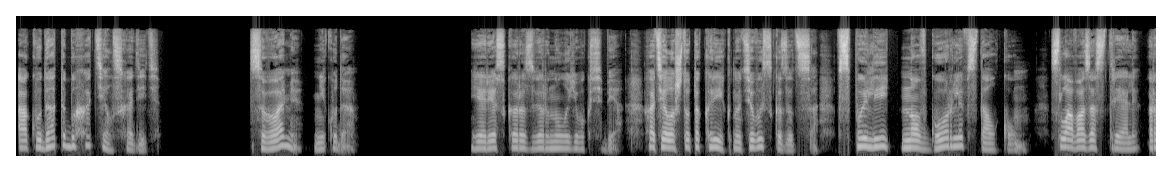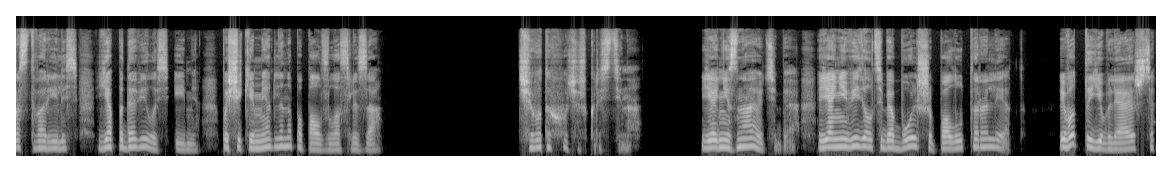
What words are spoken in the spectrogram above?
А куда ты бы хотел сходить?» «С вами никуда». Я резко развернула его к себе. Хотела что-то крикнуть и высказаться, вспылить, но в горле встал ком. Слова застряли, растворились, я подавилась ими, по щеке медленно поползла слеза. Чего ты хочешь, Кристина? Я не знаю тебя, я не видел тебя больше полутора лет. И вот ты являешься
